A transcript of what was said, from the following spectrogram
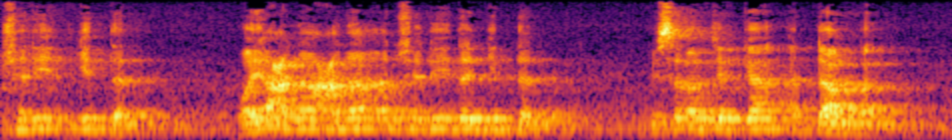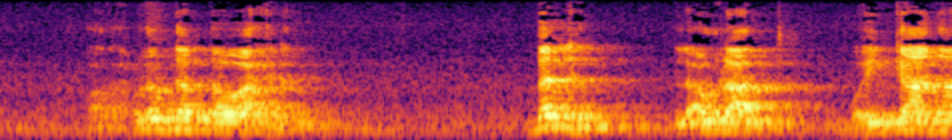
شديد جدا ويعنى عناء شديدا جدا بسبب تلك الدابة. واضح؟ ولو دابة واحدة. بل الأولاد وإن كان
